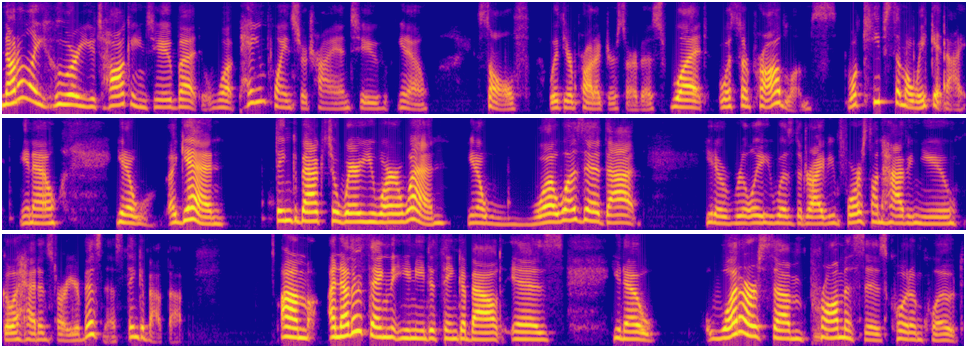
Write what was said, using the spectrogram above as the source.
not only who are you talking to, but what pain points you're trying to, you know, solve with your product or service. What what's their problems? What keeps them awake at night? You know, you know, again, think back to where you were when you know, what was it that, you know, really was the driving force on having you go ahead and start your business? Think about that. Um, another thing that you need to think about is, you know, what are some promises, quote unquote,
